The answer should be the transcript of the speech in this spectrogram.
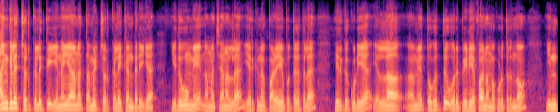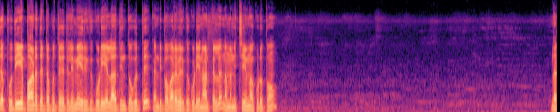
ஆங்கில சொற்களுக்கு இணையான தமிழ் சொற்களை கண்டறிக. இதுவுமே நம்ம சேனலில் ஏற்கனவே பழைய புத்தகத்தில் இருக்கக்கூடிய எல்லாமே தொகுத்து ஒரு பிடிஎஃபாக நம்ம கொடுத்துருந்தோம். இந்த புதிய பாடத்திட்ட புத்தகத்திலையுமே இருக்கக்கூடிய எல்லாத்தையும் தொகுத்து கண்டிப்பாக வரவிருக்கக்கூடிய நாட்களில் நம்ம நிச்சயமாக கொடுப்போம். இந்த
